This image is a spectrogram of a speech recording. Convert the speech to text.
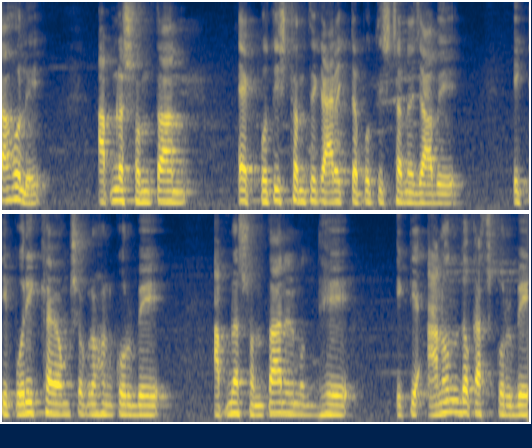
তাহলে আপনার সন্তান এক প্রতিষ্ঠান থেকে আরেকটা প্রতিষ্ঠানে যাবে, একটি পরীক্ষায় অংশগ্রহণ করবে, আপনার সন্তানের মধ্যে একটি আনন্দ কাজ করবে।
